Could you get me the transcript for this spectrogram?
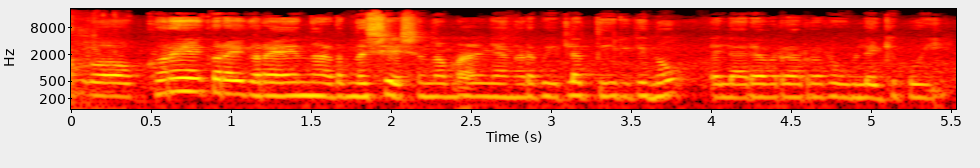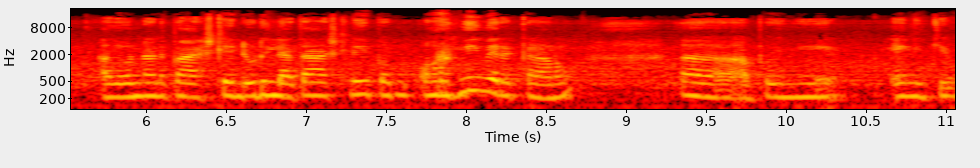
അപ്പോൾ കുറേ കുറേ കുറേ നടന്ന ശേഷം നമ്മൾ ഞങ്ങളുടെ വീട്ടിലെത്തിയിരിക്കുന്നു. എല്ലാവരും അവരവരുടെ റൂമിലേക്ക് പോയി. അതുകൊണ്ടാണ് ഇപ്പോൾ ആഷ്ലി കൂടെ ഇല്ലാത്ത ആഷ്ലി ഇപ്പം ഉറങ്ങി വരെ കാണും. അപ്പോൾ ഇനി എനിക്കും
